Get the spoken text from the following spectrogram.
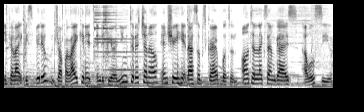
If you like this video drop a like in it. And if you're new to the channel ensure you hit that subscribe button. Until next time guys i will see you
